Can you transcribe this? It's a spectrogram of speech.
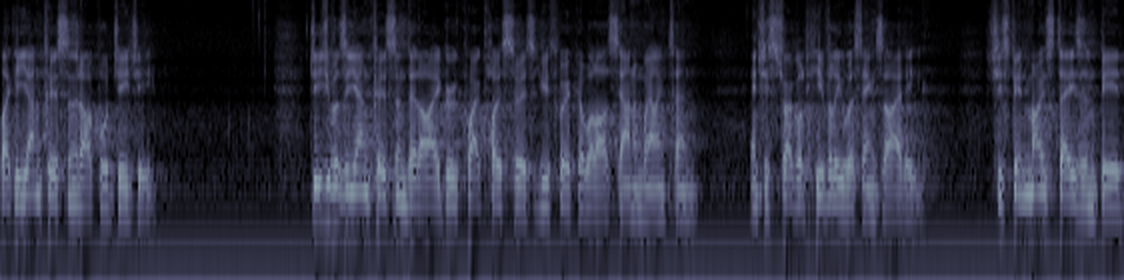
Like a young person that I'll call Gigi. Gigi was a young person that I grew quite close to as a youth worker while I was down in Wellington, and she struggled heavily with anxiety. She spent most days in bed,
